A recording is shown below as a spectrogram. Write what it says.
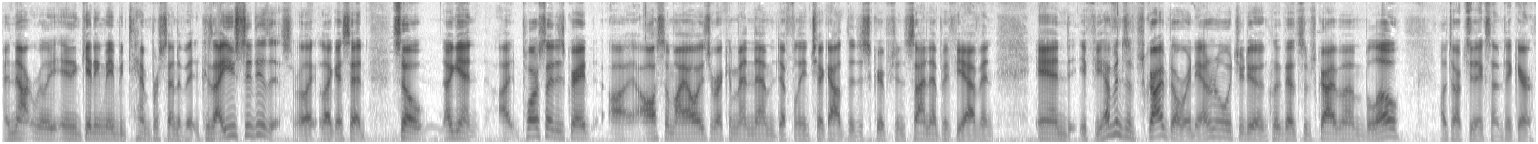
and not really and getting maybe 10% of it. Because I used to do this, like, like I said. So again, I, Pluralsight is great, uh, awesome. I always recommend them. Definitely check out the description. Sign up if you haven't. And if you haven't subscribed already, I don't know what you're doing. Click that subscribe button below. I'll talk to you next time. Take care.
